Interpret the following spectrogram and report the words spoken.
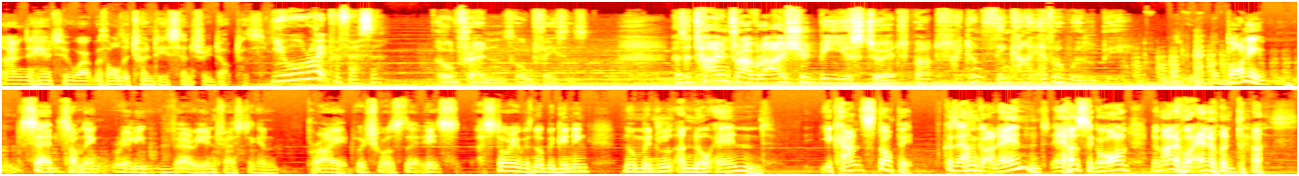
I'm here to work with all the 20th century doctors. You all right, Professor? Old friends, old faces. As a time traveller, I should be used to it, but I don't think I ever will be. Bonnie said something really very interesting and bright, which was that it's a story with no beginning, no middle, and no end you can't stop it because it hasn't got an end. It has to go on no matter what anyone does.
